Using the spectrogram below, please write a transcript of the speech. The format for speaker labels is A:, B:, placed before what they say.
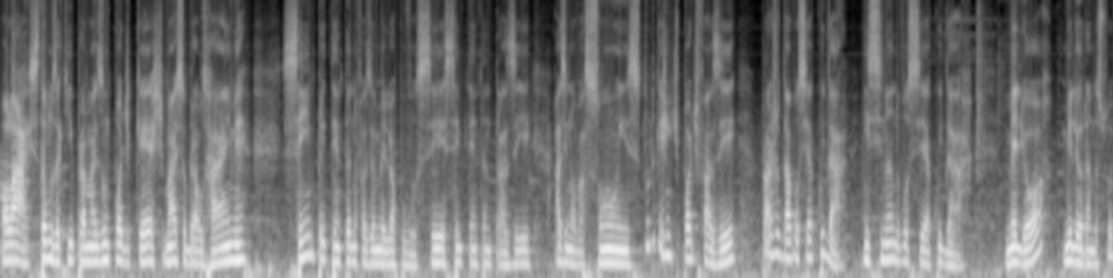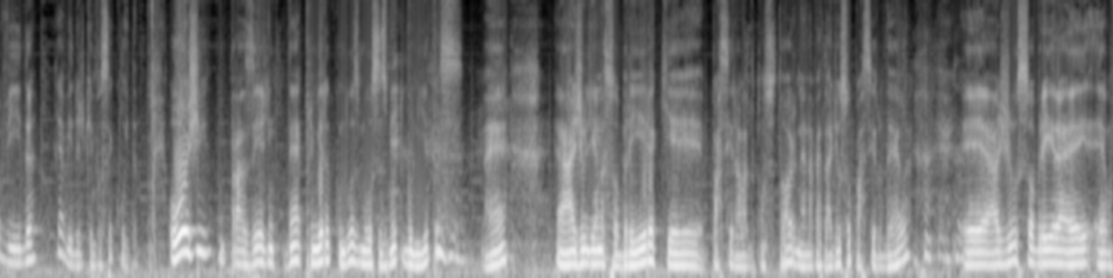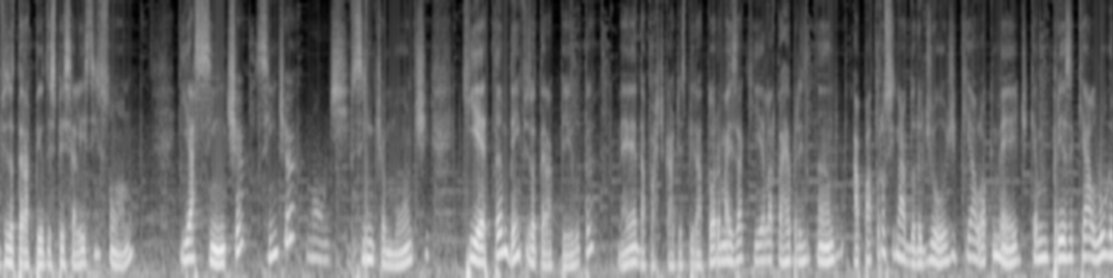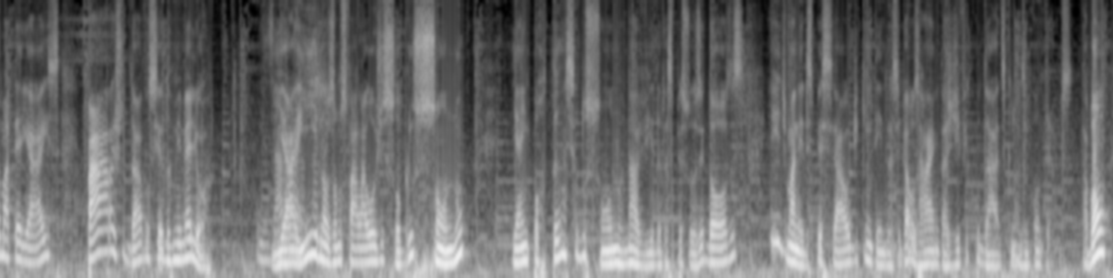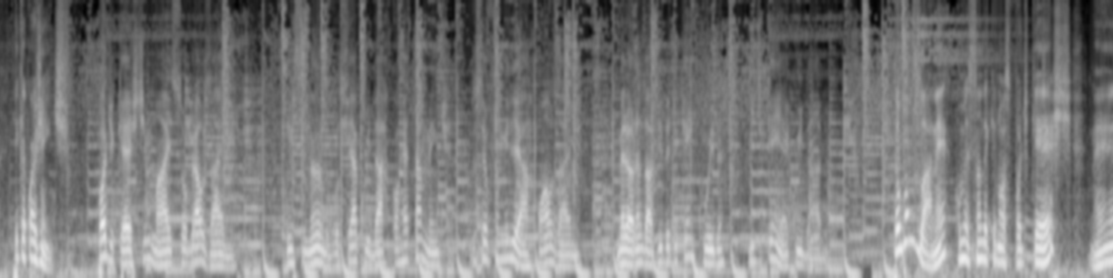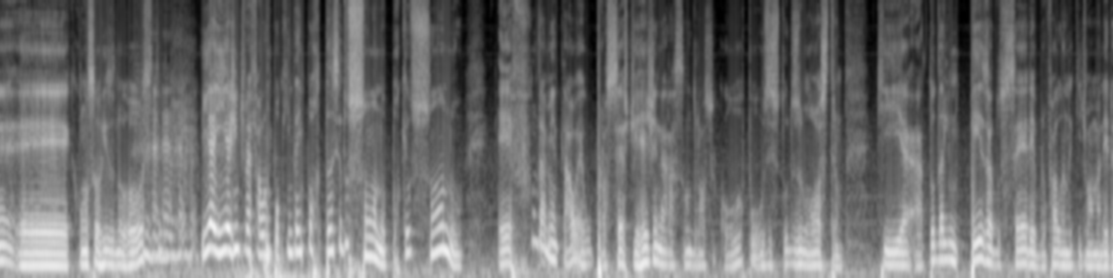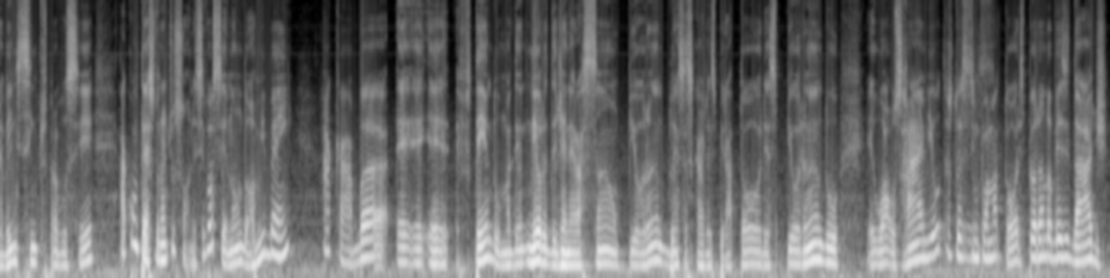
A: Olá, estamos aqui para mais um podcast mais sobre Alzheimer, sempre tentando fazer o melhor por você, sempre tentando trazer as inovações, tudo que a gente pode fazer para ajudar você a cuidar, ensinando você a cuidar melhor, melhorando a sua vida e a vida de quem você cuida. Hoje, um prazer, né, primeiro com duas moças muito bonitas, né? É a Juliana Sobreira, que é parceira lá do consultório, né? Na verdade, eu sou parceiro dela. É, a Ju Sobreira é, é um fisioterapeuta especialista em sono. E a Cíntia, Cíntia
B: Monte.
A: Cíntia Monte, que é também fisioterapeuta, né, da parte cardiorrespiratória, mas aqui ela está representando a patrocinadora de hoje, que é a LocMed, que é uma empresa que aluga materiais para ajudar você a dormir melhor. Exatamente. E aí nós vamos falar hoje sobre o sono e a importância do sono na vida das pessoas idosas e de maneira especial de quem tem doença de Alzheimer, das dificuldades que nós encontramos. Tá bom? Fica com a gente.
C: Podcast mais sobre Alzheimer, ensinando você a cuidar corretamente do seu familiar com Alzheimer, melhorando a vida de quem cuida e de quem é cuidado.
A: Então vamos lá, né? Começando aqui nosso podcast, né? É, com um sorriso no rosto. e aí a gente vai falar um pouquinho da importância do sono, porque o sono é fundamental, é o processo de regeneração do nosso corpo. Os estudos mostram que a, a, toda a limpeza do cérebro, falando aqui de uma maneira bem simples para você, acontece durante o sono. E se você não dorme bem, acaba é, é, é tendo uma neurodegeneração, piorando doenças cardiorrespiratórias, piorando é, o Alzheimer e outras doenças Isso. inflamatórias, piorando a obesidade.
